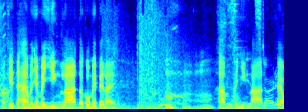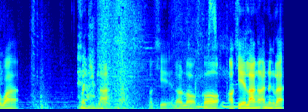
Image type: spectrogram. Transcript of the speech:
โอเค แต่ถ้ามันยังไม่ยิงลัดเราก็ไม่เป็นไรอื้อหือ ถ้ามันไม่ยิงลัดแปลว่า มันยิงลัดโอเคแล้วเราก็โอเคล้างอันหนึ่งละ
